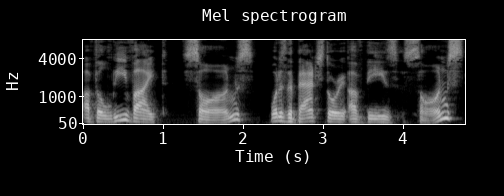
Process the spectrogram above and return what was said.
of the Levite songs. What is the backstory of these songs?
